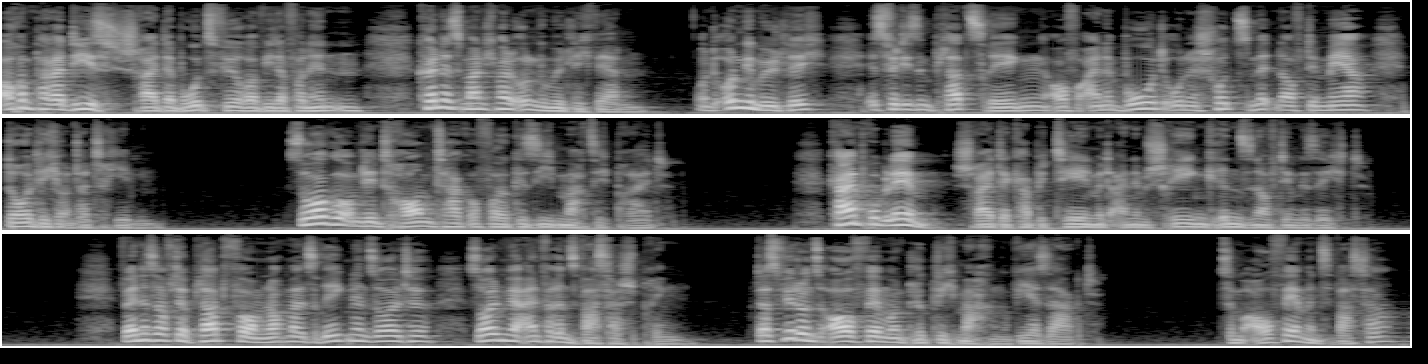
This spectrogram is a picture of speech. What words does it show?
Auch im Paradies, schreit der Bootsführer wieder von hinten, könne es manchmal ungemütlich werden. Und ungemütlich ist für diesen Platzregen auf einem Boot ohne Schutz mitten auf dem Meer deutlich untertrieben. Sorge um den Traumtag auf Wolke 7 macht sich breit. Kein Problem, schreit der Kapitän mit einem schrägen Grinsen auf dem Gesicht. Wenn es auf der Plattform nochmals regnen sollte, sollten wir einfach ins Wasser springen. Das wird uns aufwärmen und glücklich machen, wie er sagt. Zum Aufwärmen ins Wasser?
